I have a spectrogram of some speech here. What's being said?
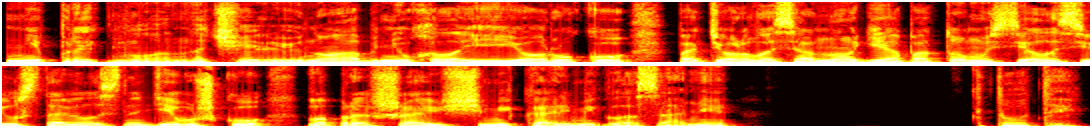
не прыгнула на челюю, но обнюхала ее руку, потерлась о ноги, а потом уселась и уставилась на девушку вопрошающими карими глазами. «Кто ты?»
